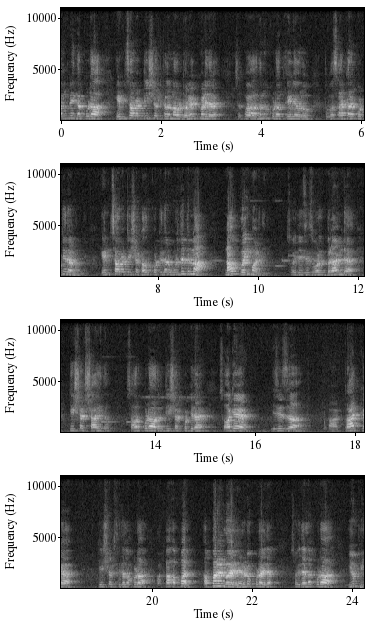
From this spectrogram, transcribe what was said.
ಕಂಪ್ನಿಯಿಂದ ಕೂಡ ಎಂಟು ಸಾವಿರ ಟಿ ಶರ್ಟ್ಗಳನ್ನು ಅವರು ಡೊನೇಟ್ ಮಾಡಿದ್ದಾರೆ. ಸ್ವಲ್ಪ ಅದನ್ನು ಕೂಡ ಹೇಳಿ ಅವರು ತುಂಬ ಸಹಕಾರ ಕೊಟ್ಟಿದ್ದಾರೆ ನಮಗೆ. ಎಂಟು ಸಾವಿರ ಟಿ ಶರ್ಟ್ ಅವ್ರು ಕೊಟ್ಟಿದ್ದಾರೆ, ಉಳಿದಿದ್ದನ್ನು ನಾವು ಬೈ ಮಾಡಿದ್ದೀವಿ so this is world brand T shirt ಶಾಹಿದು ಸೊ ಅವ್ರು ಕೂಡ ಅದನ್ನು ಟಿ ಶರ್ಟ್ ಕೊಟ್ಟಿದ್ದಾರೆ. ಸೊ ಹಾಗೆ this is track T shirts ಇದೆಲ್ಲ ಕೂಡ ಅಪ್ಪರ್ ಅಪ್ಪರ್ ಆ್ಯಂಡ್ ಲೋಯರ್ ಎರಡೂ ಕೂಡ ಇದೆ. ಸೊ ಇದೆಲ್ಲ ಕೂಡ ಯು ಪಿ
